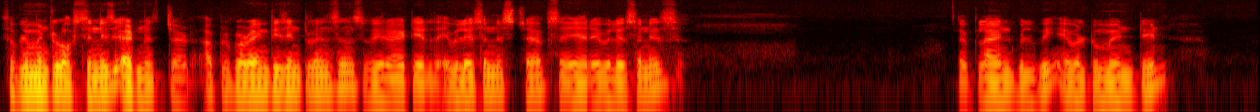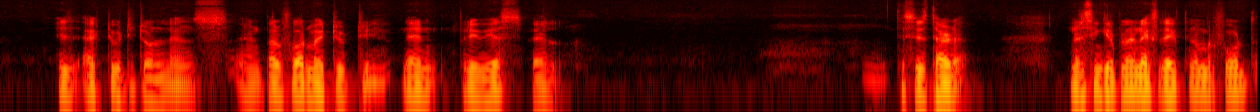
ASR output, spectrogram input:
Supplemental oxygen is administered. After providing these interventions we write here the evaluation steps. Here evaluation is the client will be able to maintain is activity tolerance and perform activity than previous well this is third nursing care plan next देखते number fourth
